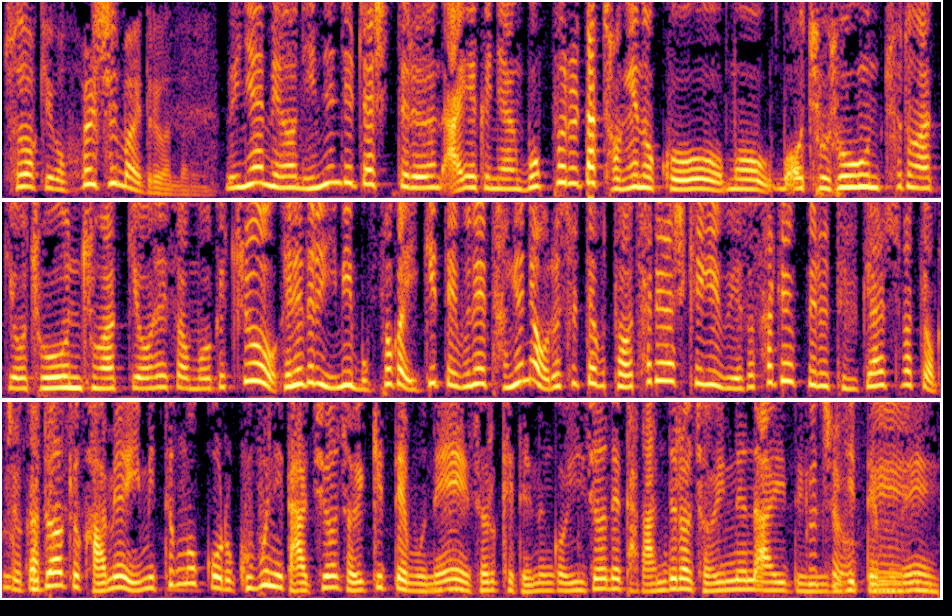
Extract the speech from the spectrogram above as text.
초등학교가 훨씬 많이 들어간다는 거예요. 왜냐하면 있는 집 자식들은 아예 그냥 목표를 딱 정해놓고 뭐, 뭐 조- 좋은 초등학교, 좋은 중학교 해서 뭐 이렇게 쭉 걔네들은 이미 목표가 있기 때문에 당연히 어렸을 때부터 차별화시키기 위해서 사교육비를 들게 할 수밖에 없죠. 그러니까 고등학교 가면 이미 특목고로 구분이 다 지어져 있기 때문에 저렇게 되는 거 이전에 다 만들어져 있는 아이들이기 그렇죠. 때문에 예.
